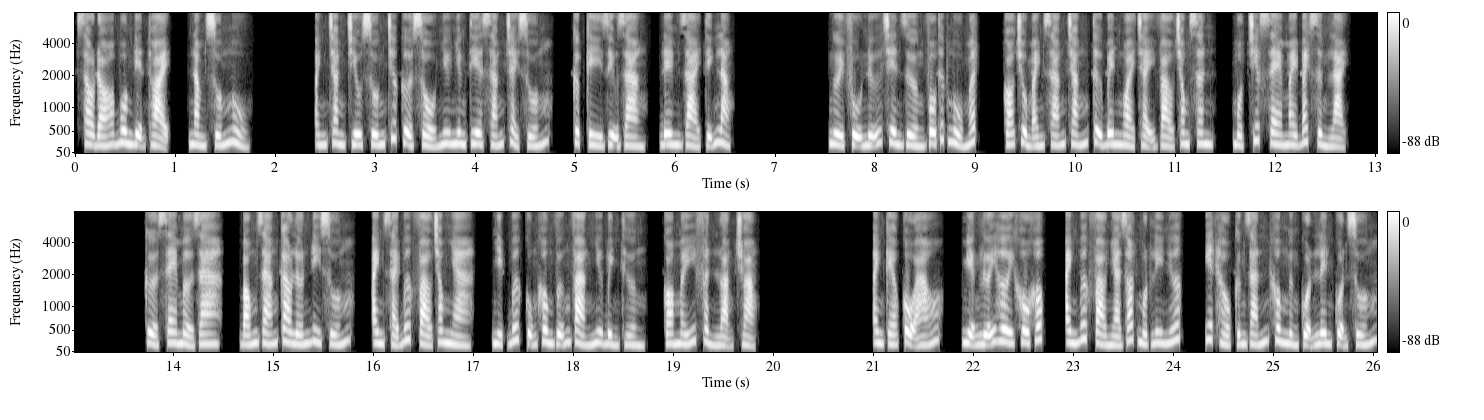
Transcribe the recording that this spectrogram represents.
Sau đó buông điện thoại, nằm xuống ngủ. Ánh trăng chiếu xuống trước cửa sổ như những tia sáng chảy xuống, cực kỳ dịu dàng, đêm dài tĩnh lặng. Người phụ nữ trên giường vô thức ngủ mất, có chùm ánh sáng trắng từ bên ngoài chạy vào trong sân, một chiếc xe may bách dừng lại. Cửa xe mở ra, bóng dáng cao lớn đi xuống, anh sải bước vào trong nhà, nhịp bước cũng không vững vàng như bình thường, có mấy phần loạn choạng. Anh kéo cổ áo, miệng lưỡi hơi khô khốc, anh bước vào nhà rót một ly nước, yết hầu cứng rắn không ngừng cuộn lên cuộn xuống,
